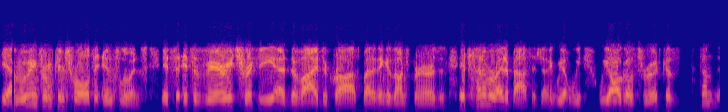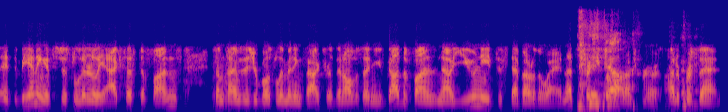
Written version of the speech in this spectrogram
yeah, moving from control to influence. It's it's a very tricky uh, divide to cross, but I think as entrepreneurs, it's, it's kind of a rite of passage. I think we we we all go through it because at the beginning it's just literally access to funds. Sometimes is your most limiting factor. Then all of a sudden you've got the funds. Now you need to step out of the way, and that's tricky for yeah. a lot of entrepreneurs. Hundred percent.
